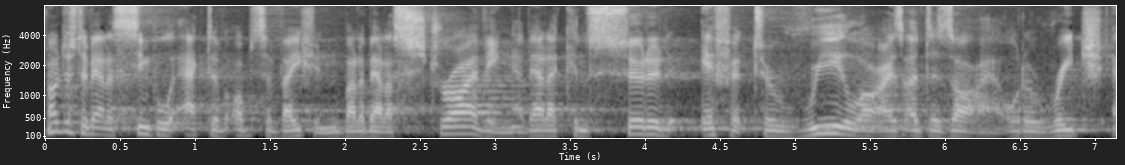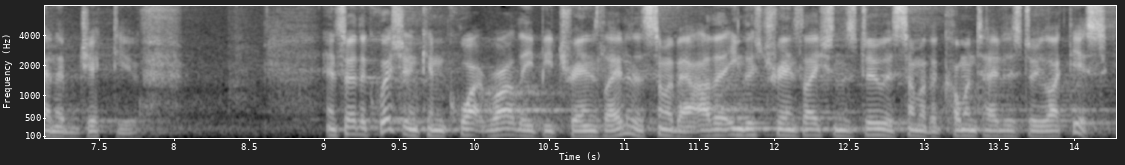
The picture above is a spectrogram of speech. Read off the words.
Not just about a simple act of observation, but about a striving, about a concerted effort to realise a desire or to reach an objective. And so the question can quite rightly be translated, as some of our other English translations do, as some of the commentators do, like this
